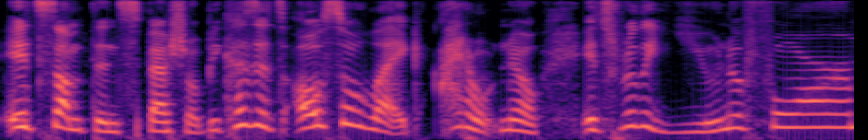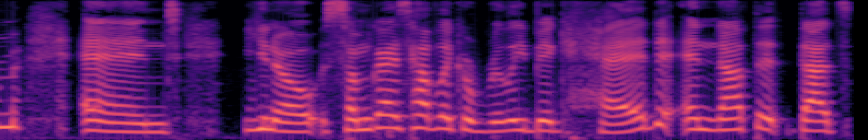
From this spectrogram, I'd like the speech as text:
it's something special because it's also like, I don't know, it's really uniform. And, you know, some guys have like a really big head, and not that that's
